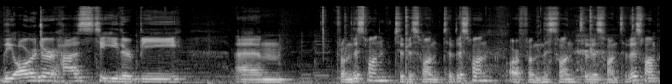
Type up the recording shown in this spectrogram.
the order has to either be um, from this one to this one to this one, or from this one to this one to this one.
